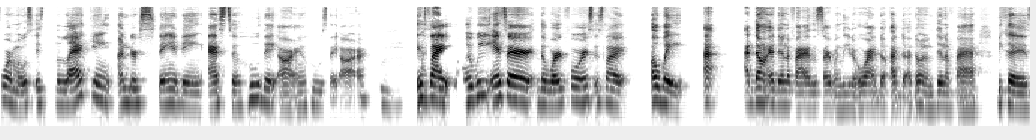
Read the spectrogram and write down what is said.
foremost, it's the lacking understanding as to who they are and whose they are. It's like when we enter the workforce, it's like, oh wait, I I don't identify as a servant leader, or I don't I, don't- I don't identify because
